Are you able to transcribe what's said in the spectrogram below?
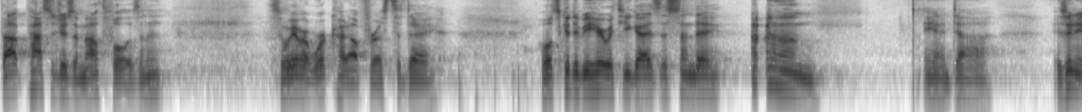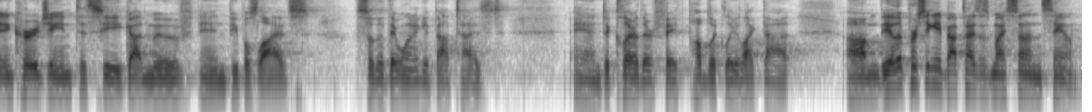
That passage is a mouthful, isn't it? So we have our work cut out for us today. Well, it's good to be here with you guys this Sunday. and uh, isn't it encouraging to see God move in people's lives so that they want to get baptized and declare their faith publicly like that? Um, the other person getting baptized is my son, Sam.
